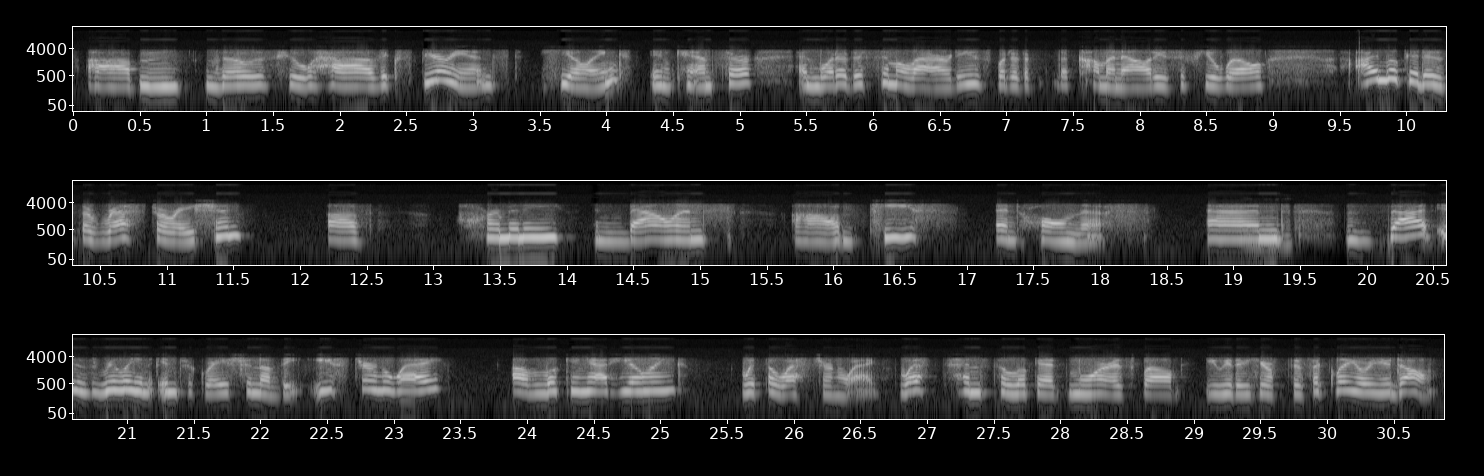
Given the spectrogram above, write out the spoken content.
um, those who have experienced healing in cancer and what are the similarities, what are the, the commonalities, if you will, I look at it as the restoration of harmony and balance, um, peace and wholeness. And that is really an integration of the Eastern way of looking at healing with the Western way. West tends to look at more as well, you either heal physically or you don't.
